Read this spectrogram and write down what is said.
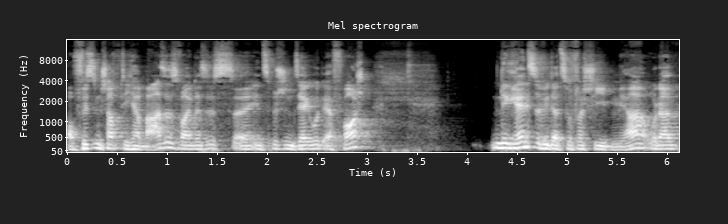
auf wissenschaftlicher Basis, weil das ist äh, inzwischen sehr gut erforscht, eine Grenze wieder zu verschieben, ja, oder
